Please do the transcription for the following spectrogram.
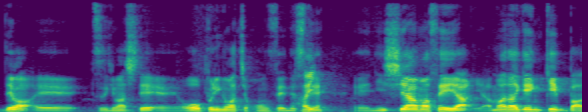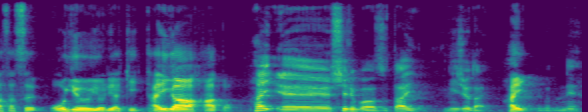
では、えー続きまして、えーオープニングマッチ本戦ですね、はい。えー西山誠也山田元気 VS 荻生頼明タイガーハート。はい、えーシルバーズ対20代。はい。ということでね、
